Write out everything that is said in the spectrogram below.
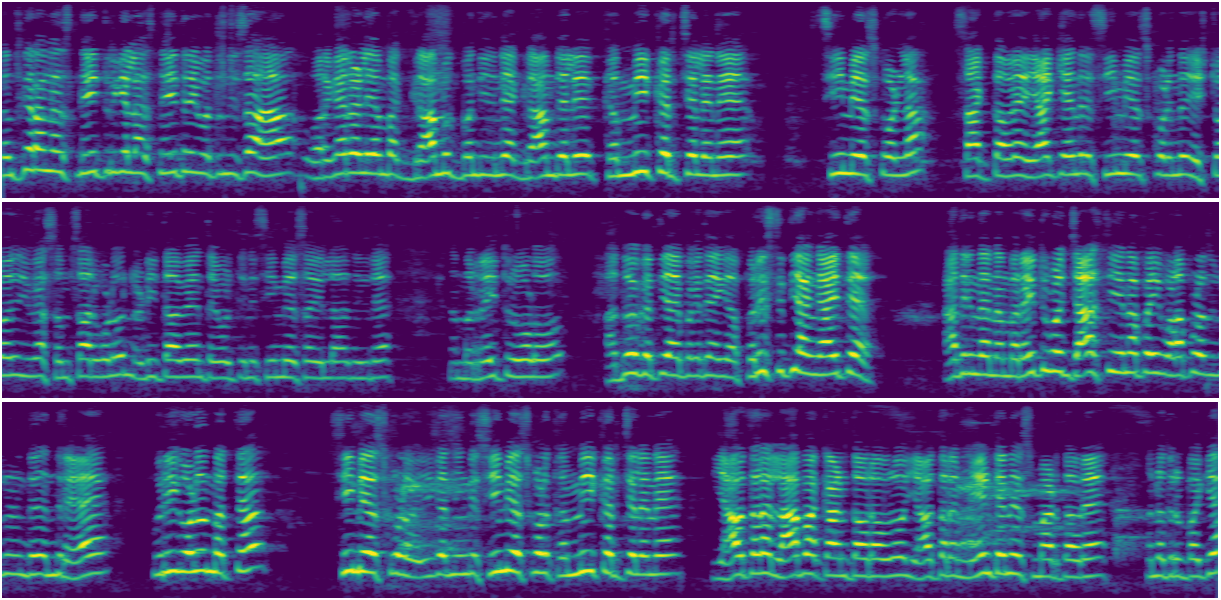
ನಮಸ್ಕಾರ, ನನ್ನ ಸ್ನೇಹಿತರಿಗೆಲ್ಲ, ಸ್ನೇಹಿತರೆ ಇವತ್ತೊಂದು ದಿವಸ ವರ್ಗರಳ್ಳಿ ಎಂಬ ಗ್ರಾಮಕ್ಕೆ ಬಂದಿದ್ದೀನಿ. ಆ ಗ್ರಾಮದಲ್ಲಿ ಕಮ್ಮಿ ಖರ್ಚಲ್ಲೇ ಸೀಮೆ ಹಸ್ಗಳನ್ನ ಸಾಕ್ತಾವ್ರೆ. ಯಾಕೆ ಅಂದರೆ ಸೀಮೆ ಹಸ್ಗಳಿಂದ ಎಷ್ಟೋ ಈಗ ಸಂಸಾರಗಳು ನಡೀತಾವೆ ಅಂತ ಹೇಳ್ತೀನಿ. ಸೀಮೆ ಹಸ ಇಲ್ಲ ಅಂದಿದ್ರೆ ನಮ್ಮ ರೈತರುಗಳು ಅಧೋಗತಿ ಆಗಬೇಕಾದ್ರೆ ಈಗ ಪರಿಸ್ಥಿತಿ ಹಂಗೈತೆ ಆದ್ದರಿಂದ ನಮ್ಮ ರೈತರುಗಳು ಜಾಸ್ತಿ ಏನಪ್ಪ ಈಗ ಒಳಪಡಿಸ್ಕೊಂಡು ಅಂದರೆ ಕುರಿಗಳು ಮತ್ತು ಸೀಮೆ ಹಸುಗಳು ಈಗ ನಿಮಗೆ ಸೀಮೆ ಹಸುಗಳು ಕಮ್ಮಿ ಖರ್ಚಲ್ಲೇ ಯಾವ ಥರ ಲಾಭ ಕಾಣ್ತಾವ್ರೆ ಅವರು, ಯಾವ ಥರ ಮೇಂಟೆನೆನ್ಸ್ ಮಾಡ್ತಾವ್ರೆ ಅನ್ನೋದ್ರ ಬಗ್ಗೆ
